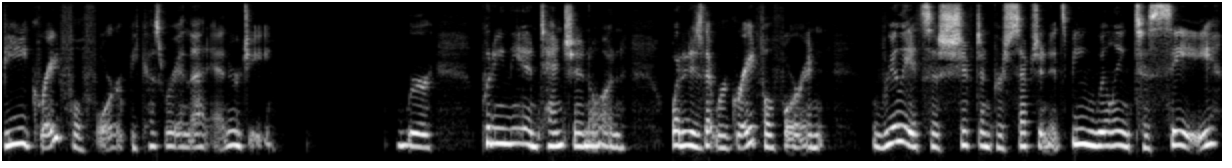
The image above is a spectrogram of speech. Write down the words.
be grateful for because we're in that energy. We're putting the intention on what it is that we're grateful for and really it's a shift in perception. It's being willing to see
